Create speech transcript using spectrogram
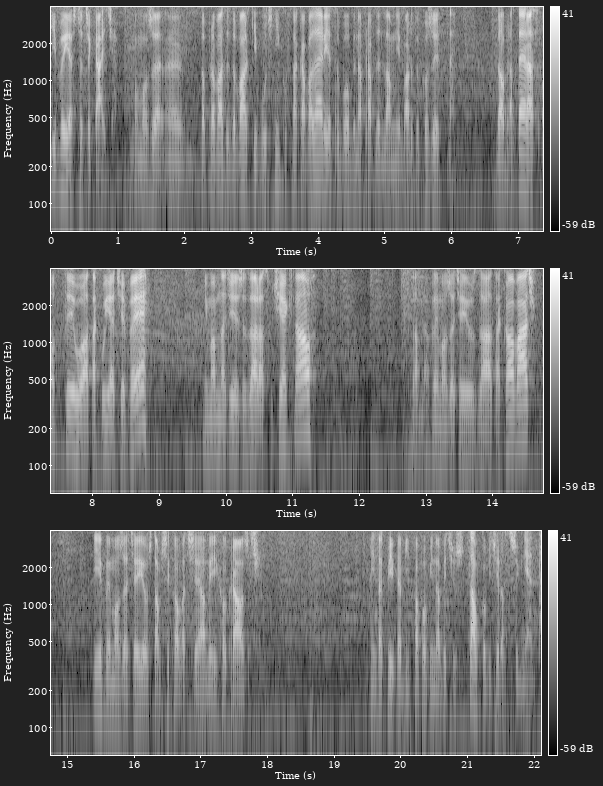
I wy jeszcze czekajcie. Bo może y, doprowadzę do walki włóczników na kawalerię, co byłoby naprawdę dla mnie bardzo korzystne. Dobra, teraz od tyłu atakujecie wy. I mam nadzieję, że zaraz uciekną. Dobra, wy możecie już zaatakować. I wy możecie już tam szykować się, aby ich okrążyć. I za chwilkę bitwa powinna być już całkowicie rozstrzygnięta.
